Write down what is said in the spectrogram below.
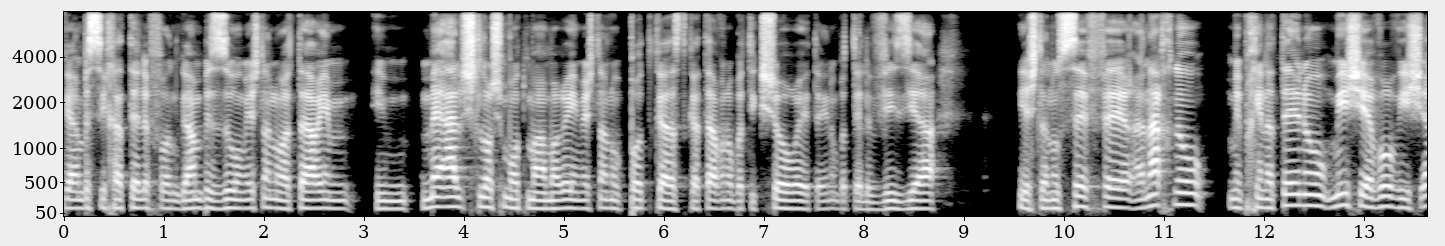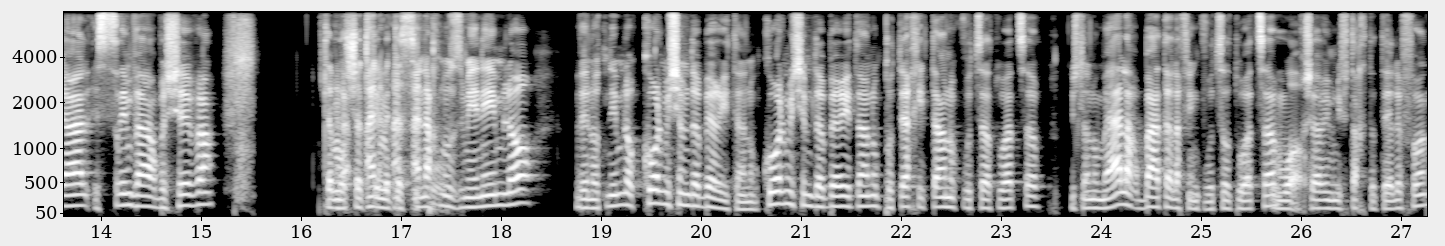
גם בשיחת טלפון, גם בזום, יש לנו אתר עם, עם מעל 300 מאמרים, יש לנו פודקאסט, כתבנו בתקשורת, היינו בטלוויזיה, יש לנו ספר, אנחנו מבחינתנו, מי שיבוא וישאל 24/7, אתם משתפים את הסיפור. אנחנו זמינים לו ונותנים לו כל מי שמדבר איתנו, כל מי שמדבר איתנו פותח איתנו קבוצת וואטסאפ, יש לנו מעל 4,000 קבוצות וואטסאפ, וואו. עכשיו אם נפתח את הטלפון,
